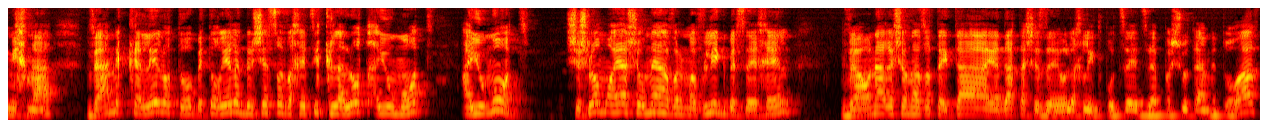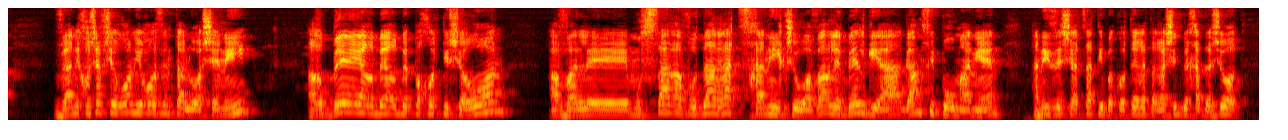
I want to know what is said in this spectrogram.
נכנע והיה מקלל אותו בתור ילד בן 16 וחצי קללות איומות, איומות, ששלמה היה שומע אבל מבליג בשכל והעונה הראשונה הזאת הייתה, ידעת שזה הולך להתפוצץ, זה פשוט היה מטורף ואני חושב שרוני רוזנטל הוא השני, הרבה הרבה הרבה פחות כישרון אבל uh, מוסר עבודה רצחני, כשהוא עבר לבלגיה, גם סיפור מעניין, אני זה שיצאתי בכותרת הראשית בחדשות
